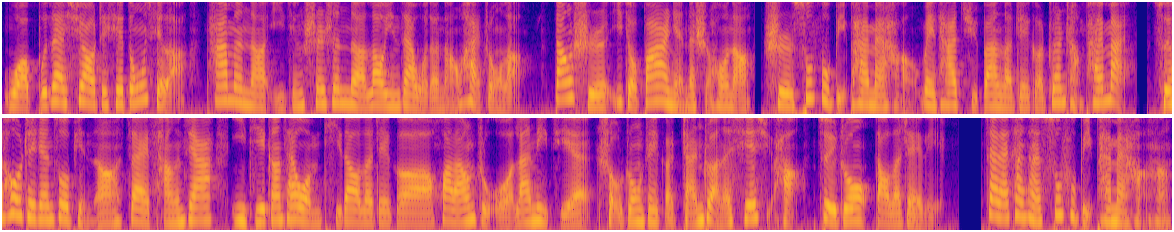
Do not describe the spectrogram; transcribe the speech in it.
我不再需要这些东西了，他们呢已经深深地烙印在我的脑海中了。”当时一九八二年的时候呢，是苏富比拍卖行为他举办了这个专场拍卖。随后，这件作品呢，在藏家以及刚才我们提到的这个画廊主兰里杰手中，这个辗转了些许哈，最终到了这里。再来看看苏富比拍卖行哈，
